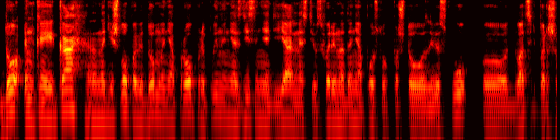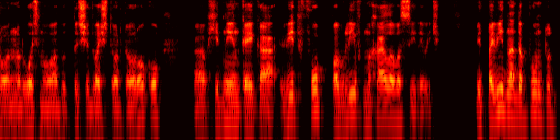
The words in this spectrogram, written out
До НКК е, надійшло повідомлення про припинення здійснення діяльності у сфері надання послуг поштового зв'язку о, 21.08.2024 року е, вхідний НКК від ФОП Павлів Михайло Васильович. Відповідно до пункту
